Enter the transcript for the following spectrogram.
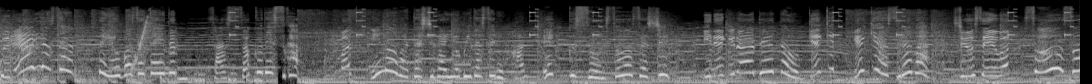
レイヤーさんって呼ばせてい。る早速ですがまず今私が呼び出せる反 X を操作しイレギュラーデータを撃撃破すれば修正はそうそう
